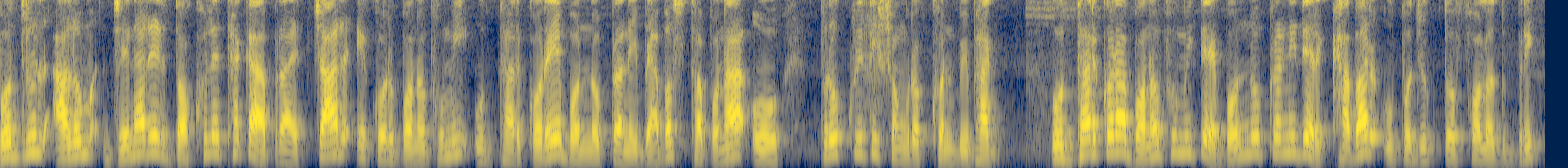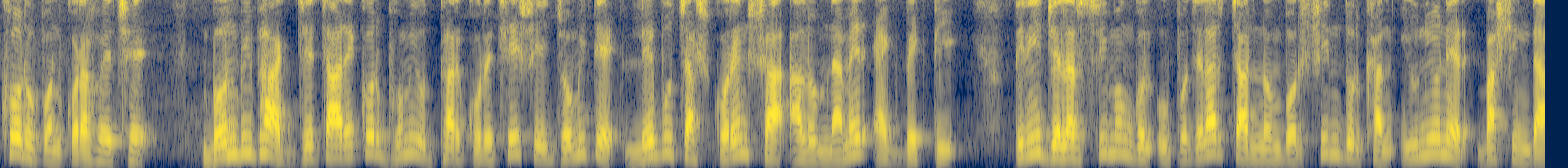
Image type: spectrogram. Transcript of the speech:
বদরুল আলম জেনারের দখলে থাকা প্রায় চার একর বনভূমি উদ্ধার করে বন্যপ্রাণী ব্যবস্থাপনা ও প্রকৃতি সংরক্ষণ বিভাগ। উদ্ধার করা বনভূমিতে বন্যপ্রাণীদের খাবার উপযুক্ত ফলদ বৃক্ষ রোপণ করা হয়েছে। বন বিভাগ যে চার একর ভূমি উদ্ধার করেছে, সেই জমিতে লেবু চাষ করেন শাহ আলম নামের এক ব্যক্তি। তিনি জেলার শ্রীমঙ্গল উপজেলার চার নম্বর সিন্দুর খান ইউনিয়নের বাসিন্দা।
